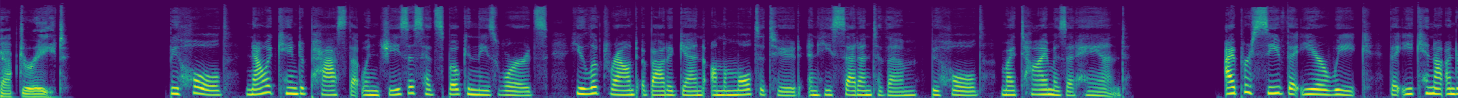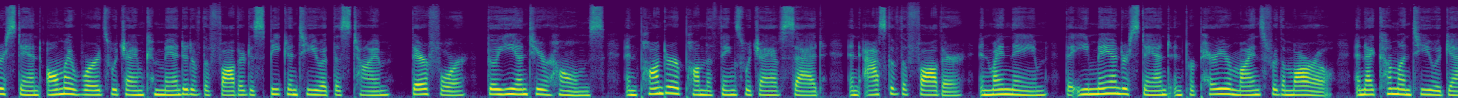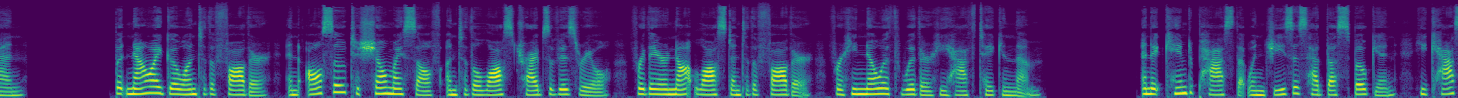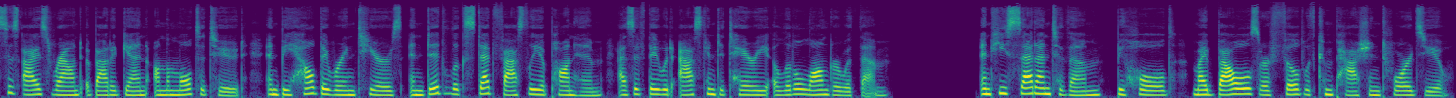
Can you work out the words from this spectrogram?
chapter 8. Behold, now it came to pass that when Jesus had spoken these words, he looked round about again on the multitude, and he said unto them, Behold, my time is at hand. I perceive that ye are weak, that ye cannot understand all my words which I am commanded of the Father to speak unto you at this time, therefore, go ye unto your homes, and ponder upon the things which I have said, and ask of the Father, in my name, that ye may understand and prepare your minds for the morrow, and I come unto you again. But now I go unto the Father, and also to show myself unto the lost tribes of Israel, for they are not lost unto the Father, for he knoweth whither he hath taken them. And it came to pass that when Jesus had thus spoken, he cast his eyes round about again on the multitude, and beheld they were in tears, and did look steadfastly upon him, as if they would ask him to tarry a little longer with them. And he said unto them, Behold, my bowels are filled with compassion towards you.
